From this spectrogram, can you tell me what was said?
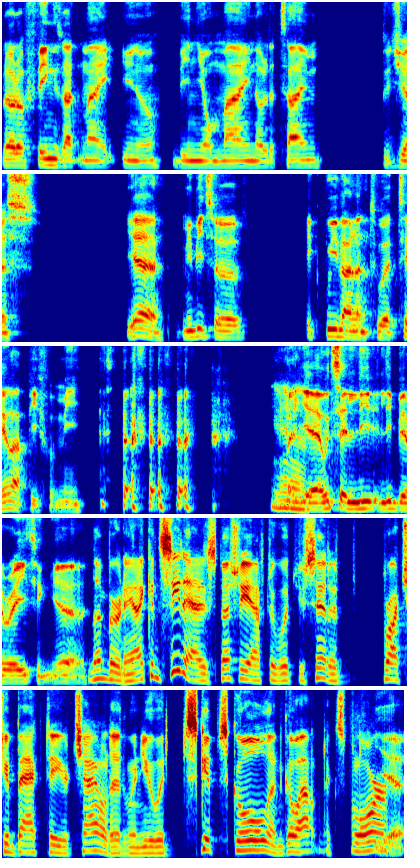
a lot of things that might you know be in your mind all the time to just yeah maybe it's a equivalent to a therapy for me. yeah. But yeah, I would say li- liberating. Yeah. Liberating. I can see that, especially after what you said. It brought you back to your childhood when you would skip school and go out and explore. Yeah.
